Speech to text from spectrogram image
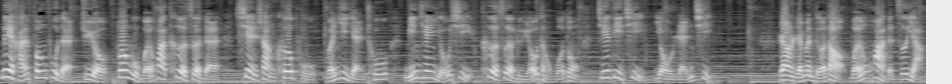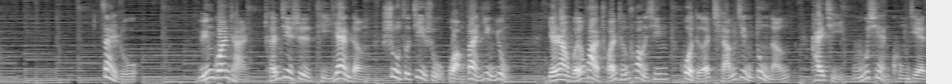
内涵丰富的、具有端午文化特色的线上科普、文艺演出、民间游戏、特色旅游等活动，接地气、有人气，让人们得到文化的滋养。再如，云观展。沉浸式体验等数字技术广泛应用，也让文化传承创新获得强劲动能，开启无限空间。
